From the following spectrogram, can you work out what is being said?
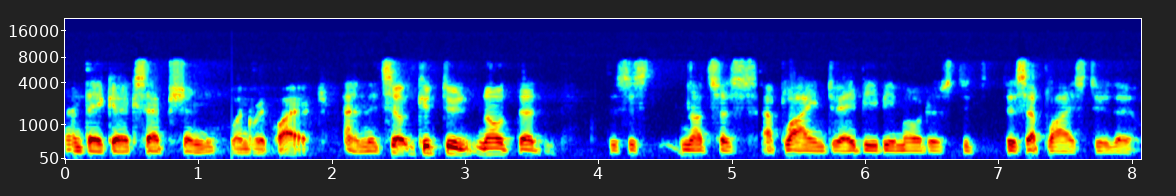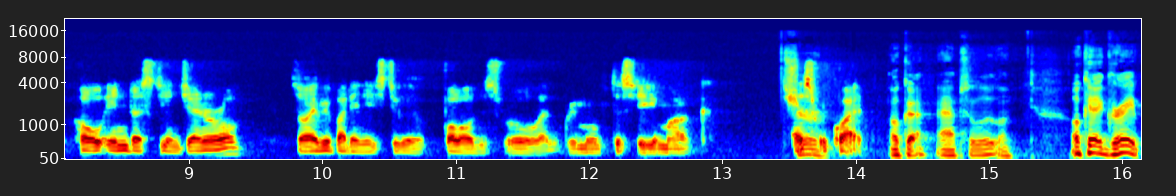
and take an exception when required. And it's uh, good to note that this is not just applying to ABB motors. This applies to the whole industry in general. So everybody needs to follow this rule and remove the CE mark sure. as required. Okay, absolutely. Okay, great.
